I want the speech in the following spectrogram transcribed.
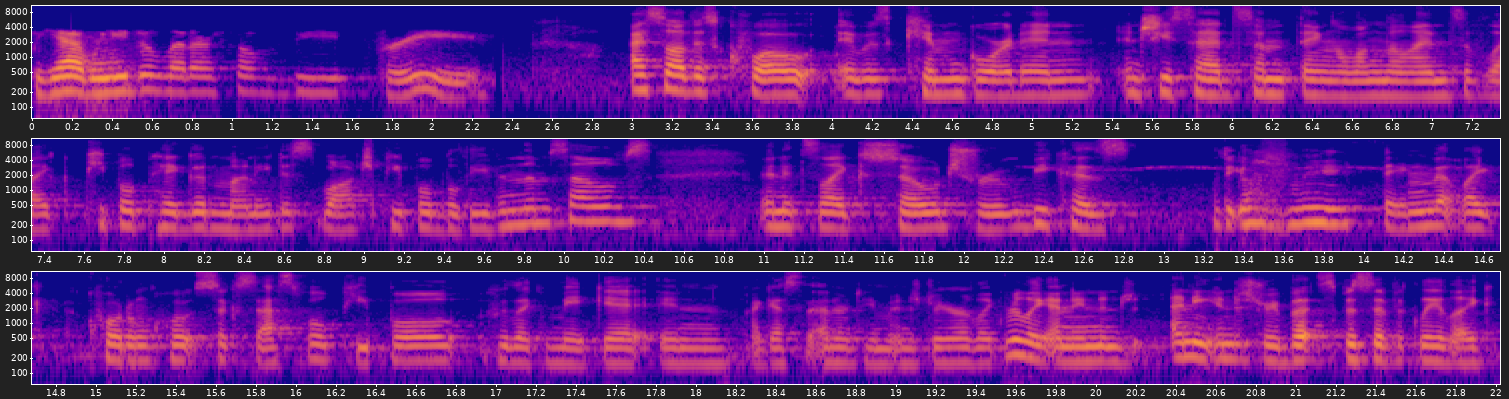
But yeah, we need to let ourselves be free. I saw this quote. It was Kim Gordon, and she said something along the lines of like, "People pay good money to watch people believe in themselves," and it's like so true because the only thing that like quote unquote successful people who like make it in I guess the entertainment industry or like really any any industry, but specifically like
